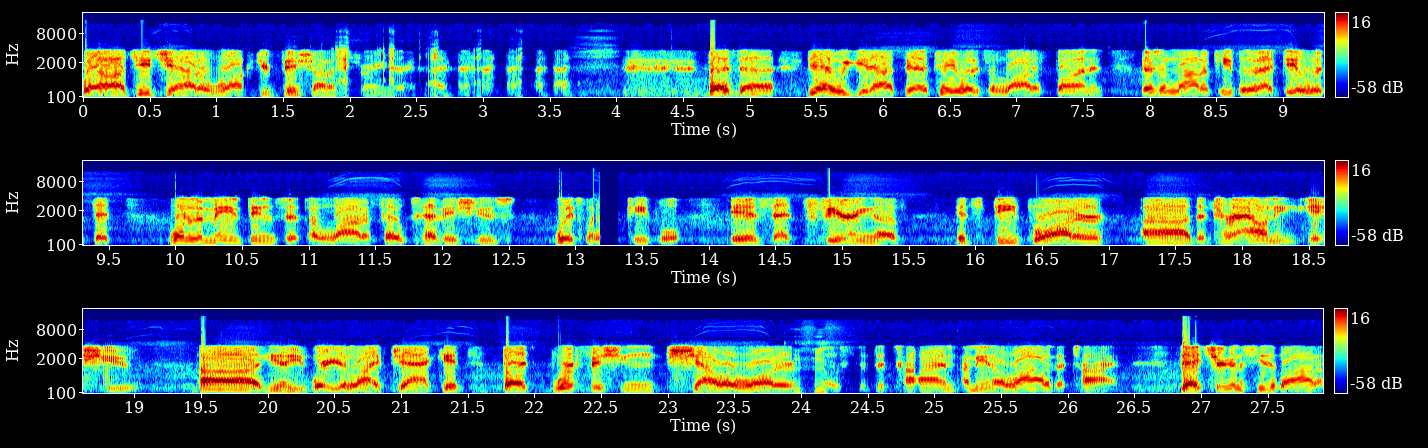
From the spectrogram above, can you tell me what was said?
Well, I'll teach you how to walk your fish on a stringer. but uh, yeah, we get out there. I tell you what, it's a lot of fun, and there's a lot of people that I deal with. That one of the main things that a lot of folks have issues with with people is that fearing of it's deep water, uh, the drowning issue. Uh, you know, you wear your life jacket, but we're fishing shallow water most of the time. I mean, a lot of the time that you're going to see the bottom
